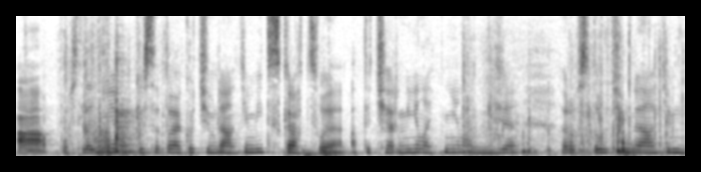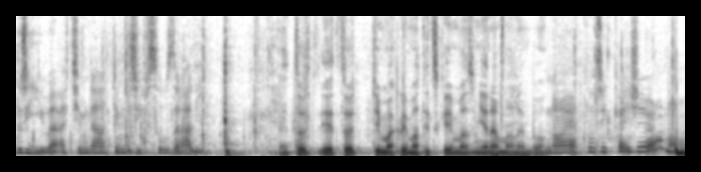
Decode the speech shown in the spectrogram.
A poslední roky se to jako čím dál tím víc zkracuje a ty černý letní laníže rostou čím dál tím dříve a čím dál tím dřív jsou zralí. Je to, je to těma klimatickými změnama, nebo? No, jako říkají, že jo, no.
